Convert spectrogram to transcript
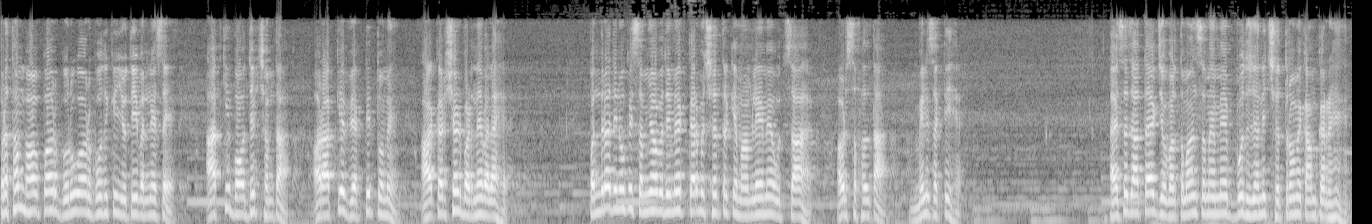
प्रथम भाव पर गुरु और बुध की युति बनने से आपकी बौद्धिक क्षमता और आपके व्यक्तित्व में आकर्षण बढ़ने वाला है। पंद्रह दिनों की समयावधि में कर्म क्षेत्र के मामले में उत्साह और सफलता मिल सकती है। ऐसा जाता है जो वर्तमान समय में बुद्ध जनित क्षेत्रों में काम कर रहे हैं,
